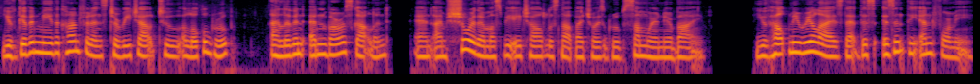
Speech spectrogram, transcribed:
You've given me the confidence to reach out to a local group I live in Edinburgh, Scotland, and I'm sure there must be a childless not by choice group somewhere nearby. You've helped me realize that this isn't the end for me.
